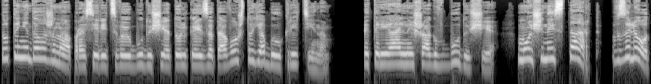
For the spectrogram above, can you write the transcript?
то ты не должна просерить свое будущее только из-за того, что я был кретином. Это реальный шаг в будущее, мощный старт, взлет.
